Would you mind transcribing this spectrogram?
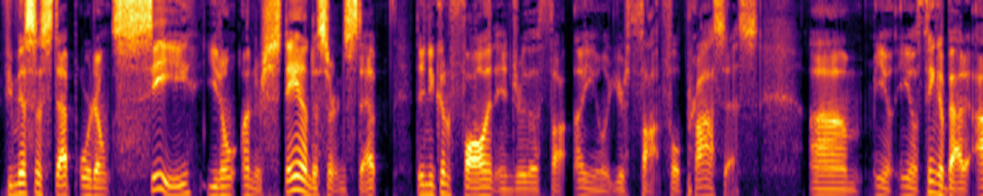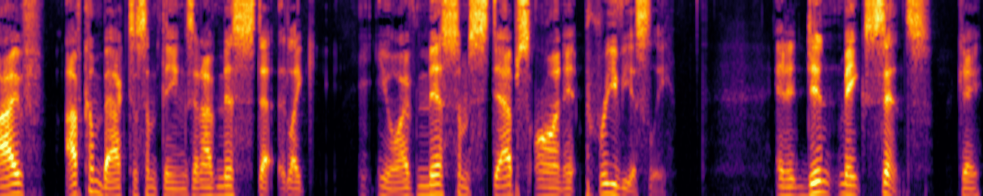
If you miss a step or don't see, you don't understand a certain step, then you can fall and injure the thought, uh, you know, your thoughtful process. Um, you know, you know, think about it. I've I've come back to some things and I've missed step, like, you know, I've missed some steps on it previously, and it didn't make sense. Okay,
